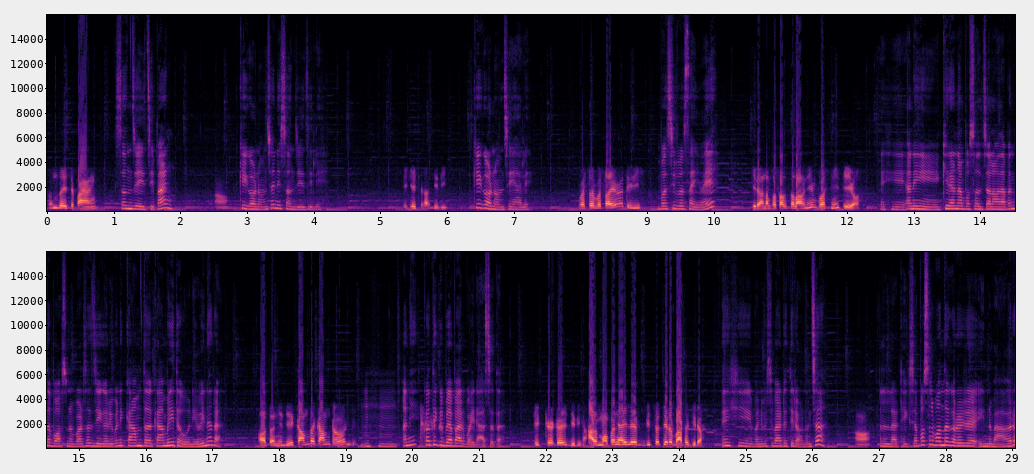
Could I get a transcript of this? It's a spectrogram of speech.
सञ्जय चेपाङ। सञ्जय चेपाङ? के गर्नुहुन्छ नि सञ्जयजीले? ठिकै छ दिदी। के गर्नुहुन्छ यहाँले? बस बसायो दिदी। बसी बसाइ है? किराना पसल चलाउने बस्ने त्यही हो। एहे अनि किराना पसल चलाउँदा पनि त बस्नुपर्छ। जे गरे पनि काम त कामै त हो नि होइन र। त नि दिदी काम त काम त हो उहुँ, अनि कतिको व्यापार भइरहेछ त? ठिक्कै दिदी अब म पनि अहिले बिचतिर बाटोतिर। एहे भनेपछि बाटोतिर हुनुहुन्छ? अँ, ल ठिक छ। पसल बन्द गरेर हिँड्नु र?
